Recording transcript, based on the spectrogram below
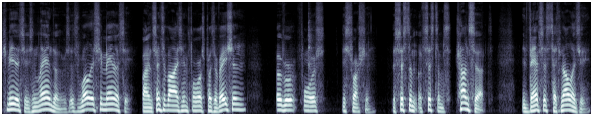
communities and landowners as well as humanity by incentivizing forest preservation over forest destruction. The system of systems concept advances technology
